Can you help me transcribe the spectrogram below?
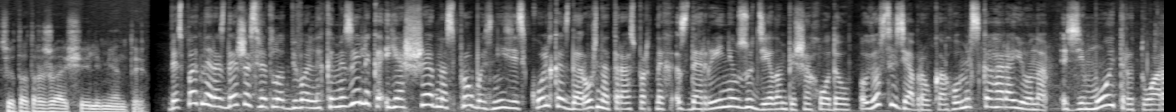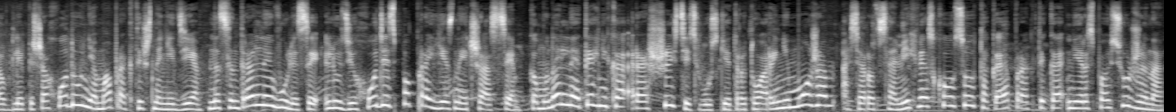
светоотражающие элементы. Бясплатная раздача святлоадбівальных камізэлек яшчэ адна спроба знізіць колькасць дарожна-транспартных здарэнняў з удзелам пешаходаў. У вёсцы зябраўка гомельскага района зімой тротуараў для пешаходаў няма практычна нідзе. На цэнтральнай вуліцы людзі ходзяць па праезнай частцы. Камунальная тэхніка расчысціць вузкія тротуары не можа, а сярод саміх вяскоўцаў такая практыка не распаўсюджана.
